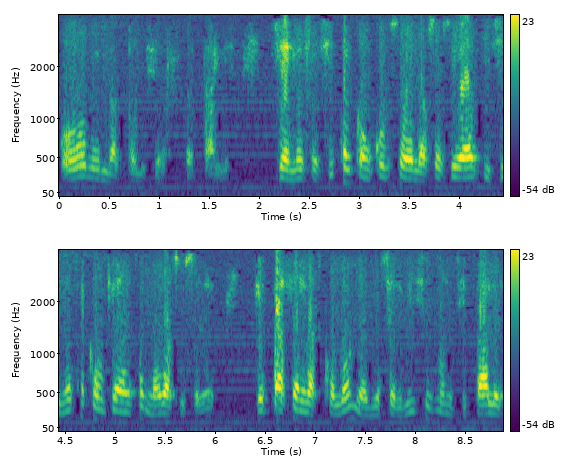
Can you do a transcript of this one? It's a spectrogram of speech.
o de las policías estatales se necesita el concurso de la sociedad y sin esa confianza no va a suceder ¿qué pasa en las colonias? los servicios municipales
